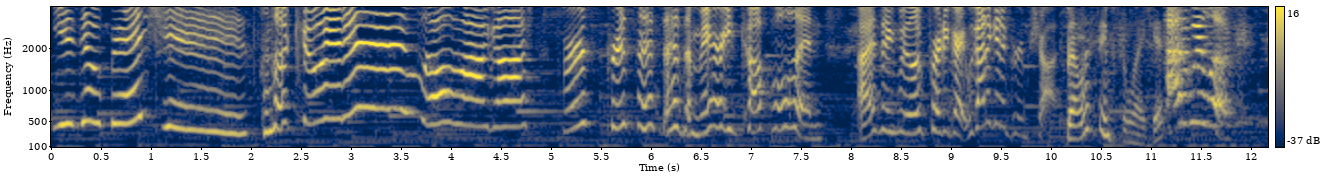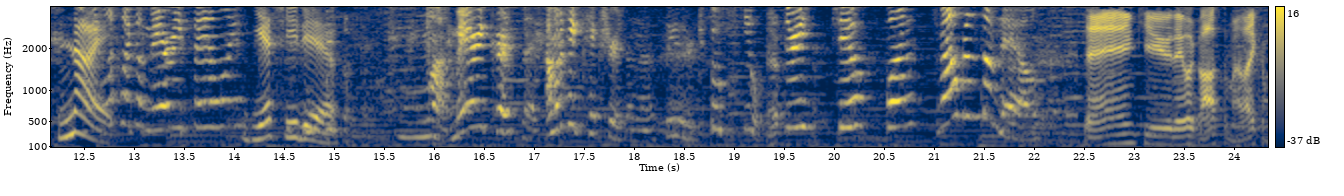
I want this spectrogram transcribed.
you're so precious. Look who it is. Oh my gosh. First Christmas as a married couple and I think we look pretty great. We gotta get a group shot. Bella seems to like it. How do we look? Nice. Look like a married family? Yes, you do. Merry Christmas. I'm gonna take pictures in this. These are too cute. Three, two, one. Smile for the thumbnail. Thank you. They look awesome. I like them.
